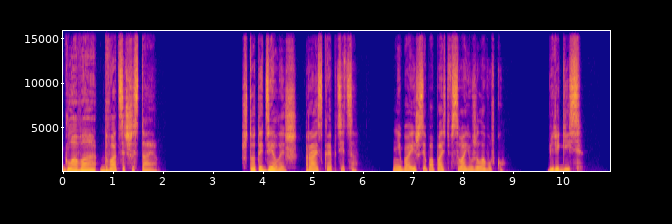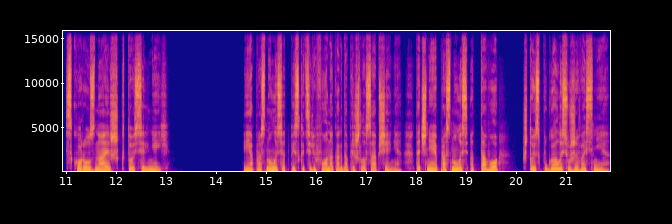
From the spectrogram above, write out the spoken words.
Глава 26. Что ты делаешь, райская птица? Не боишься попасть в свою же ловушку? Берегись. Скоро узнаешь, кто сильней. Я проснулась от писка телефона, когда пришло сообщение. Точнее, проснулась от того, что испугалась уже во сне.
